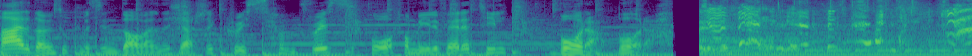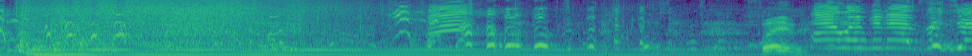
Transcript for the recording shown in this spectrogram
her da hun tok med sin daværende kjæreste Chris Humphries på familieferie til Bora Bora. Wait, Now I'm gonna have such a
